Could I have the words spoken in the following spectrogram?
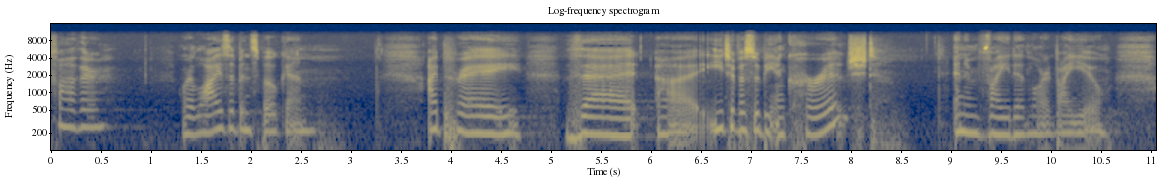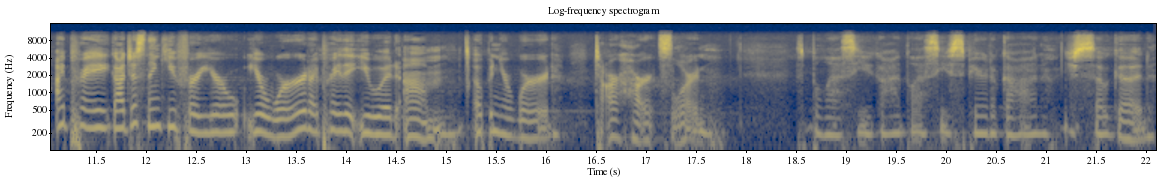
Father, where lies have been spoken. I pray that uh, each of us would be encouraged and invited, Lord, by you. I pray, God, just thank you for your, your word. I pray that you would um, open your word to our hearts, Lord. Just bless you, God. Bless you, Spirit of God. You're so good.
